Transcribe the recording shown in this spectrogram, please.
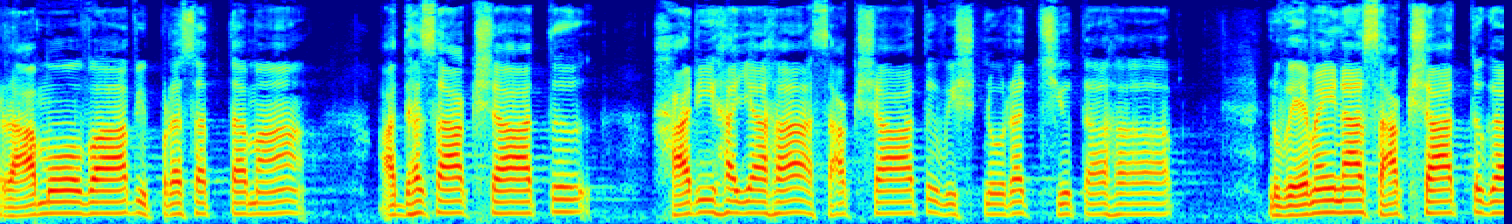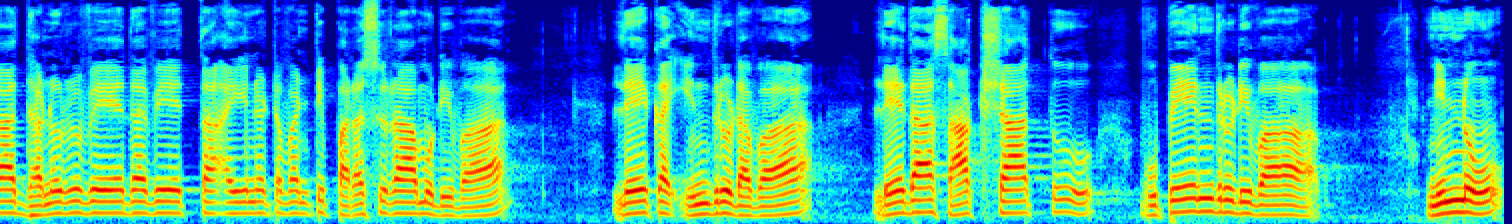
రామో వా విప్రసత్తమా అధ సాక్షాత్ హరిహయ సాక్షాత్ విష్ణురచ్యుత. నువ్వేమైనా సాక్షాత్తుగా ధనుర్వేదవేత్త అయినటువంటి పరశురాముడివా? లేక ఇంద్రుడవా? లేదా సాక్షాత్తు ఉపేంద్రుడివా? నిన్ను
